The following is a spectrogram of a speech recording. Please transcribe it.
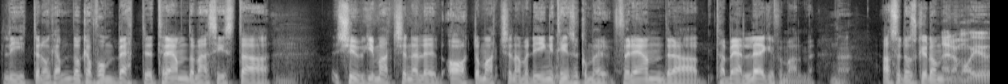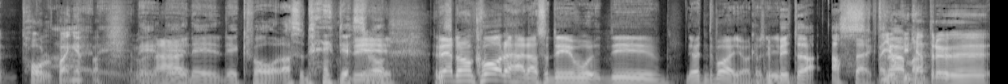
lite. De kan, de kan få en bättre trend de här sista 20 matcherna eller 18 matcherna, men det är ingenting som kommer förändra tabelläget för Malmö. Nej. Alltså då ska de... Nej, de har ju 12 poäng upp va? Det, det, Nej. det, det är kvar. Alltså det, det är det är, räddar de kvar det här alltså, det är, det är, Jag vet inte vad jag gör då. Kanske byta starkt. Men Jocke, kan inte du,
